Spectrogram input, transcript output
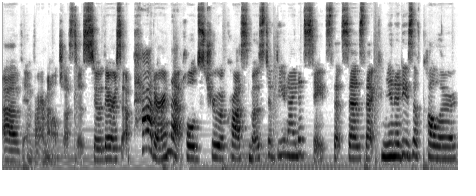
of environmental justice. So there's a pattern that holds true across most of the United States that says that communities of color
